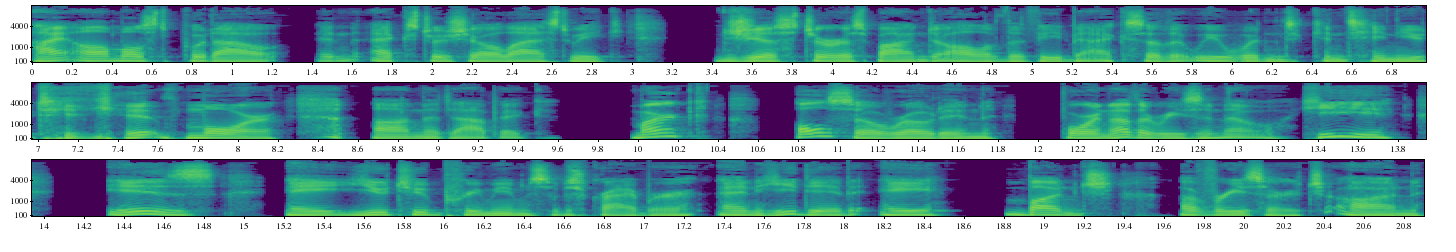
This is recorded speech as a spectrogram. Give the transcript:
I almost put out an extra show last week just to respond to all of the feedback so that we wouldn't continue to get more on the topic. Mark also wrote in for another reason, though. He is a YouTube premium subscriber and he did a bunch of research on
